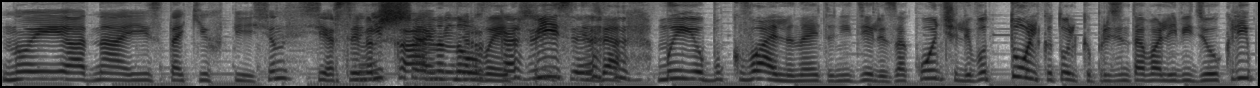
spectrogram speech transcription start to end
Ну и одна из таких песен «Сердце не Совершенно камень». новая Расскажите. песня, да. Мы ее буквально на этой неделе закончили. Вот только-только презентовали видеоклип.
